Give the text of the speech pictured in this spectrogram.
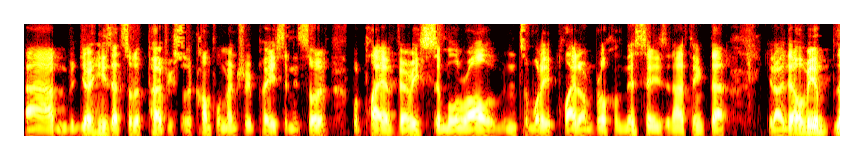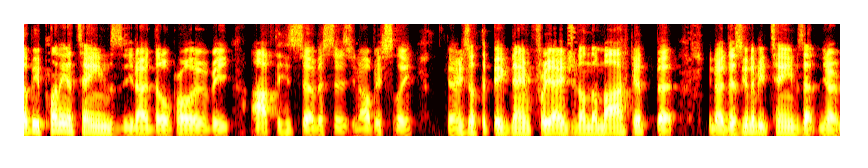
um, you know, he's that sort of perfect sort of complementary piece, and he sort of would play a very similar role into what he played on Brooklyn this season. I think that you know there'll be there'll be plenty of teams you know that'll probably be after his services. You know, obviously, you know, he's not the big name free agent on the market, but you know, there's going to be teams that you know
